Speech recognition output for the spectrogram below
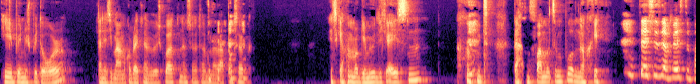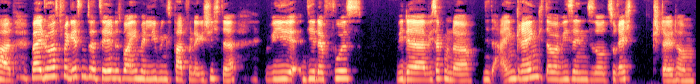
ich bin im Spital. Dann ist die Mama komplett nervös geworden. Also hat mein Papa gesagt, jetzt gehen wir mal gemütlich essen und dann fahren wir zum Buben nachher. Das ist der beste Part. Weil du hast vergessen zu erzählen, das war eigentlich mein Lieblingspart von der Geschichte, wie dir der Fuß wieder, wie sagt man da, nicht eingerenkt, aber wie sie ihn so zurechtgestellt haben.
